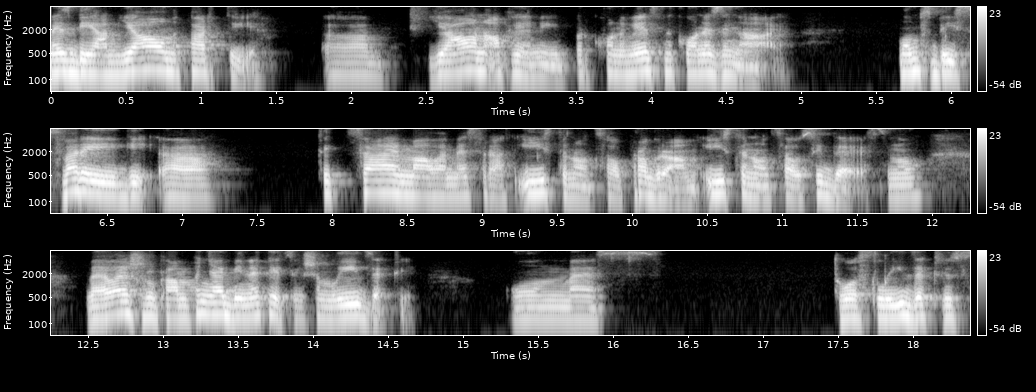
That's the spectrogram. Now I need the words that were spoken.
Mēs bijām jauna partija, jauna apvienība, par ko neviens neko nezināja. Mums bija svarīgi tikt saimā, lai mēs varētu īstenot savu programmu, īstenot savas idejas. Nu, vēlēšana kampaņai bija nepieciešami līdzekļi, un mēs tos līdzekļus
